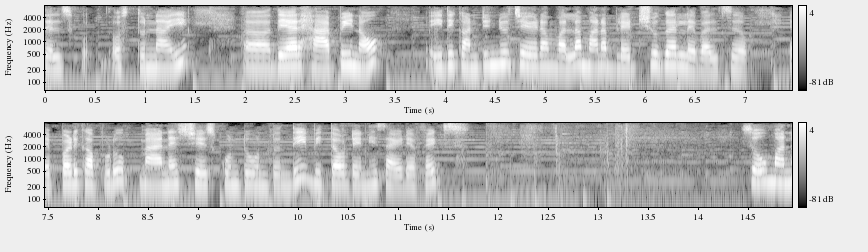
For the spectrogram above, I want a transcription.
తెలుసు వస్తున్నాయి. దే ఆర్ హ్యాపీ నౌ ఇది కంటిన్యూ చేయడం వల్ల మన బ్లడ్ షుగర్ లెవెల్స్ ఎప్పటికప్పుడు మేనేజ్ చేసుకుంటూ ఉంటుంది without any side effects so మన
